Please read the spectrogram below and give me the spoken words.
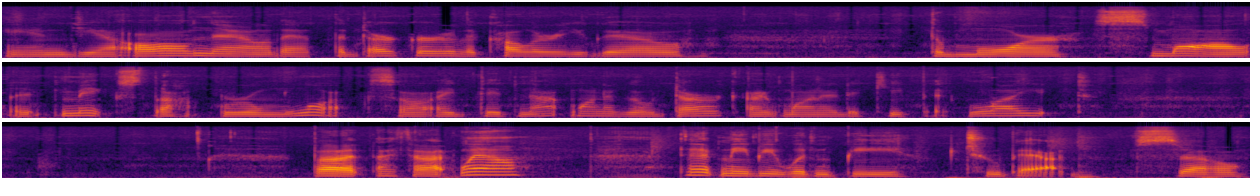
and you all know that the darker the color you go the more small it makes the room look so I did not want to go dark I wanted to keep it light but I thought, well, that maybe wouldn't be too bad. So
